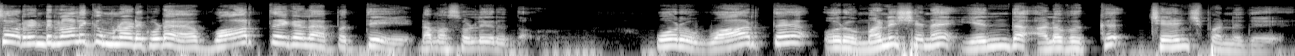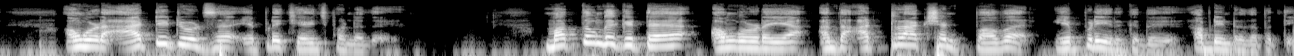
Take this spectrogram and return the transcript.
ஸோ ரெண்டு நாளைக்கு முன்னாடி கூட வார்த்தைகளை பற்றி நம்ம சொல்லியிருந்தோம். ஒரு வார்த்தை ஒரு மனுஷனை எந்த அளவுக்கு சேஞ்ச் பண்ணுது? அவங்களோட ஆட்டிடியூட்ஸை எப்படி சேஞ்ச் பண்ணுது? மற்றவங்க கிட்ட அவங்களுடைய அந்த அட்ராக்ஷன் பவர் எப்படி இருக்குது அப்படின்றத பற்றி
